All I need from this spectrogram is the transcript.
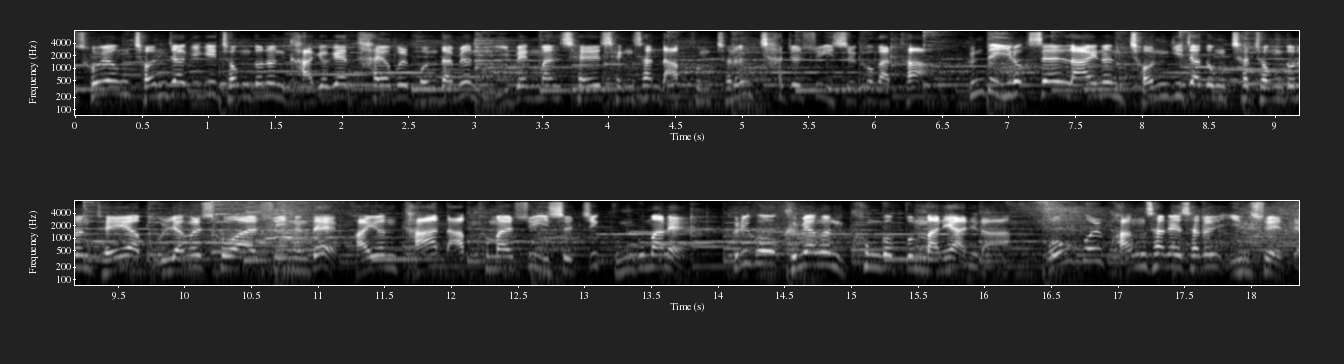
소형 전자기기 정도는 가격의 타협을 본다면 200만 셀 생산 납품처는 찾을 수 있을 것 같아. 근데 1억 셀 라인은 전기 자동차 정도는 돼야 물량을 소화할 수 있는데 과연 다 납품할 수 있을지 궁금하네. 그리고 금양은 콩고뿐만이 아니라 몽골 광산회사를 인수했대.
